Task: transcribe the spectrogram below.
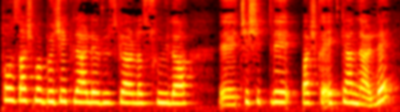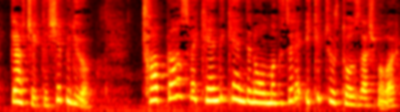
Tozlaşma böceklerle, rüzgarla, suyla, e, çeşitli başka etkenlerle gerçekleşebiliyor. Çapraz ve kendi kendine olmak üzere iki tür tozlaşma var.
